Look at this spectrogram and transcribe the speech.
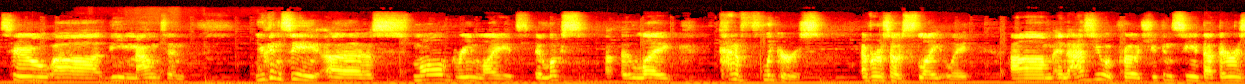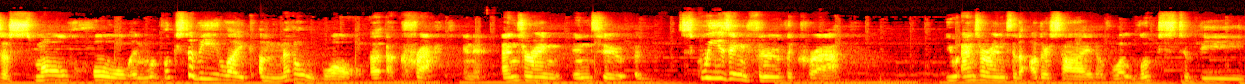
into uh, the mountain, you can see a small green light. It looks uh, like kind of flickers ever so slightly. Um, and as you approach, you can see that there is a small hole in what looks to be like a metal wall, a, a crack in it. Entering into, uh, squeezing through the crack, you enter into the other side of what looks to be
